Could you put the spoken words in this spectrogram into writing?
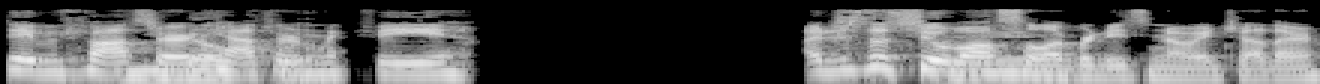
David Foster, No Katharine clue. McPhee. I just assume I all celebrities know each other.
